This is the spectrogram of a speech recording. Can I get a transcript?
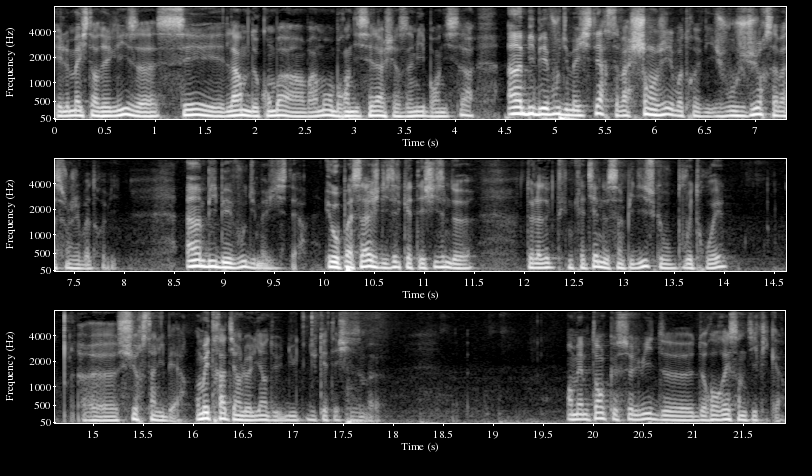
Et le magistère de l'Église, euh, c'est l'arme de combat. hein. Vraiment, brandissez-la, chers amis, brandissez-la. Imbibez-vous du magistère, ça va changer votre vie. Je vous jure, ça va changer votre vie. Imbibez-vous du magistère. Et au passage, lisez le catéchisme de, la doctrine chrétienne de Saint Pidis que vous pouvez trouver sur Saint-Libert. On mettra tiens, le lien du, catéchisme en même temps que celui de, de Rore Santifica.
